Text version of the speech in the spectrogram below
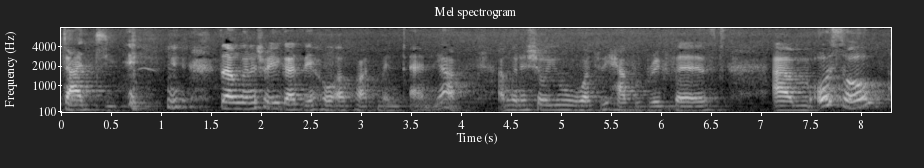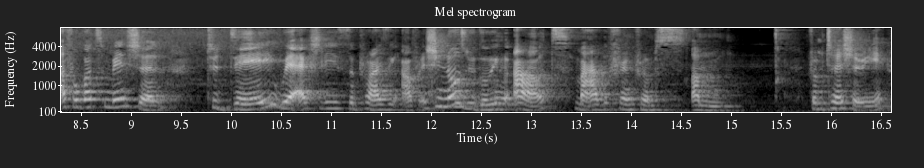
judge. So I'm gonna show you guys the whole apartment and yeah, I'm gonna show you what we have for breakfast. Um, also, I forgot to mention today we're actually surprising our friend. She knows we're going out. My other friend from um from tertiary,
